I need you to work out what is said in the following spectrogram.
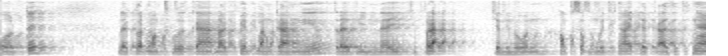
បរទេសដែលគាត់មកធ្វើការដោយគ្មានបានការងារត្រូវពិន័យជាប្រាក់ចំនួន61ថ្ងៃទៅ90ថ្ងៃ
